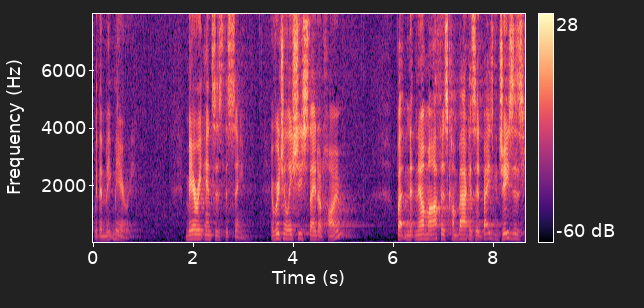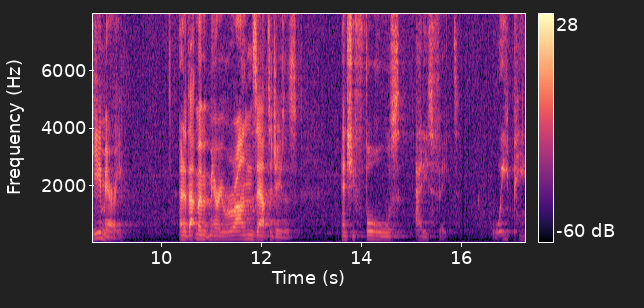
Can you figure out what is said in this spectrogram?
we then meet Mary. Mary enters the scene. Originally, she stayed at home, but now Martha's come back and said, basically, Jesus is here, Mary. And at that moment, Mary runs out to Jesus and she falls at his feet, weeping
